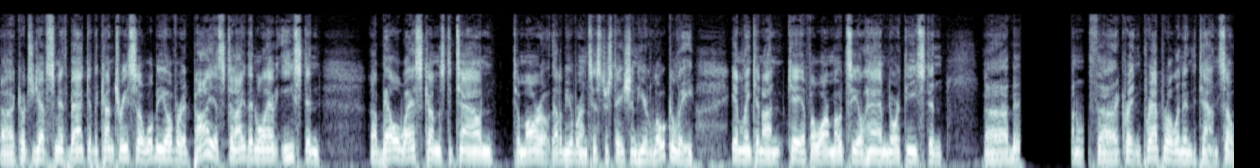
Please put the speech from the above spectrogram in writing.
Uh, Coach Jeff Smith back in the country, so we'll be over at Pius tonight. Then we'll have East and Bell West comes to town tomorrow. That'll be over on Sister Station here locally in Lincoln on KFOR, Moteseel, Ham, Northeast, and uh, a bit with uh, Creighton Prep rolling into town. So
